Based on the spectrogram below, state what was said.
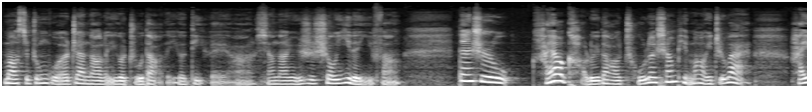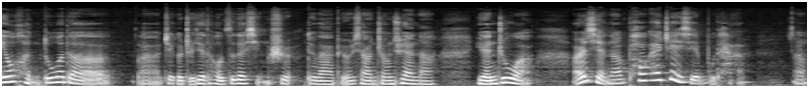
貌似中国占到了一个主导的一个地位啊，相当于是受益的一方。但是还要考虑到，除了商品贸易之外，还有很多的啊这个直接投资的形式，对吧？比如像证券呢、援助啊，而且呢，抛开这些不谈。嗯，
